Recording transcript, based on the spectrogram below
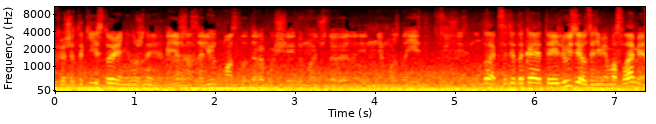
Короче, такие истории не нужны. Конечно, зальют масло дорогущее и думают, что нем можно ездить всю жизнь. Ну, Да, кстати, такая-то иллюзия вот с этими маслами,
